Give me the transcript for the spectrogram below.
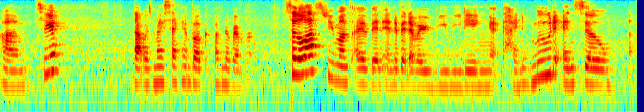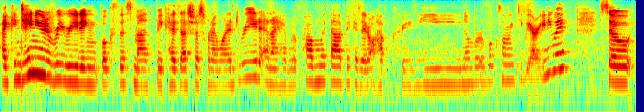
Um, so yeah, that was my second book of November. So the last few months I've been in a bit of a rereading kind of mood and so I continued rereading books this month because that's just what I wanted to read and I have no problem with that because I don't have a crazy number of books on my TBR anyway. So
